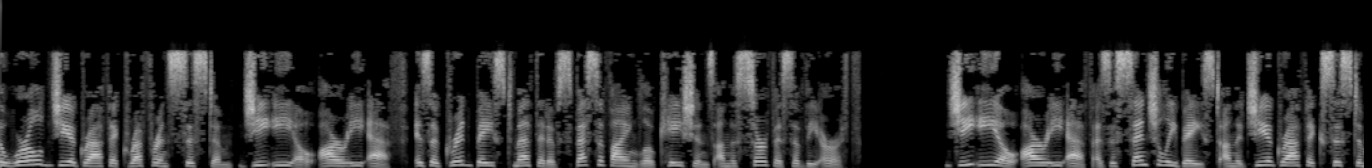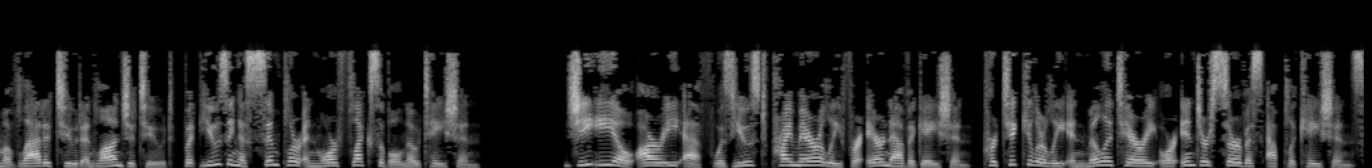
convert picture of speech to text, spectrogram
The World Geographic Reference System is a grid-based method of specifying locations on the surface of the Earth. GEOREF is essentially based on the geographic system of latitude and longitude, but using a simpler and more flexible notation. GEOREF was used primarily for air navigation, particularly in military or inter-service applications,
